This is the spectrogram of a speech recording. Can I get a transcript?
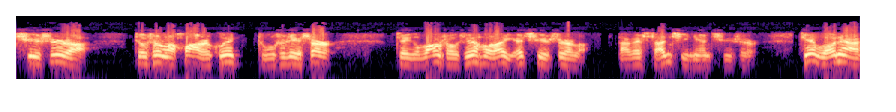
去世啊，就剩了华世奎主持这事儿，这个王守勋后来也去世了，大概三七年去世，结果呢，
